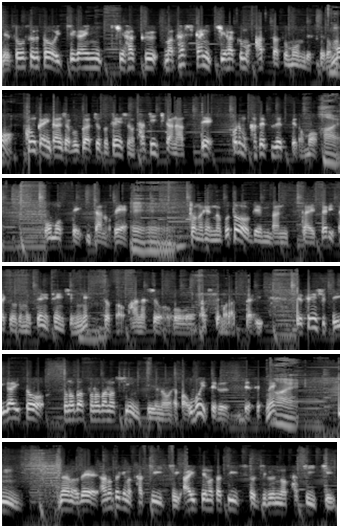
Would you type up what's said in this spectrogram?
でそうすると一概に気迫、まあ、確かに気迫もあったと思うんですけども、今回に関しては僕はちょっと選手の立ち位置かなって、これも仮説ですけども、はい、思っていたので、えー、その辺のことを現場に伝えたり、先ほども言ったように選手にね、ちょっと話をさせてもらったり、で選手って意外とその場その場のシーンっていうのをやっぱ覚えてるんですよね。はい。うん、なので、あの時の立ち位置、相手の立ち位置と自分の立ち位置、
